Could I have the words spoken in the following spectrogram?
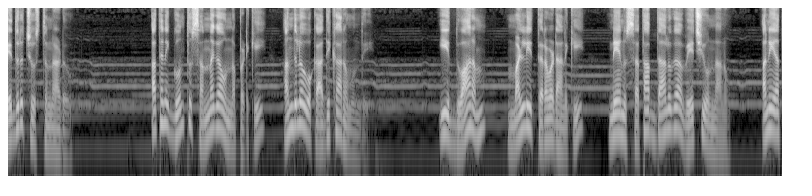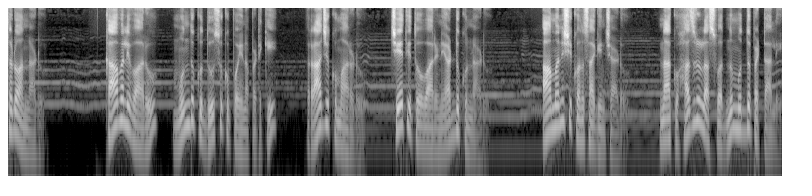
ఎదురుచూస్తున్నాడు అతని గొంతు సన్నగా ఉన్నప్పటికీ అందులో ఒక అధికారం ఉంది. ఈ ద్వారం మళ్ళీ తెరవడానికి నేను శతాబ్దాలుగా వేచి ఉన్నాను అని అతడు అన్నాడు. కావలివారు ముందుకు దూసుకుపోయినప్పటికీ రాజకుమారుడు చేతితో వారిని అడ్డుకున్నాడు. ఆ మనిషి కొనసాగించాడు. నాకు హజ్రుల్ అస్వద్ను ముద్దు పెట్టాలి.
